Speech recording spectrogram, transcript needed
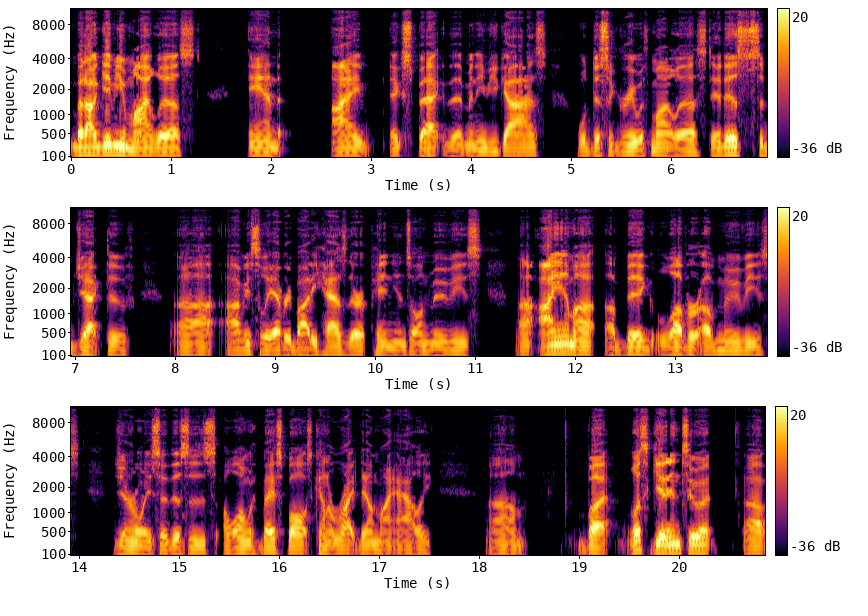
but I'll give you my list, and I expect that many of you guys will disagree with my list. It is subjective. Uh, obviously, everybody has their opinions on movies. Uh, I am a, a big lover of movies generally, so this is, along with baseball, it's kind of right down my alley. Um, but let's get into it. Uh,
